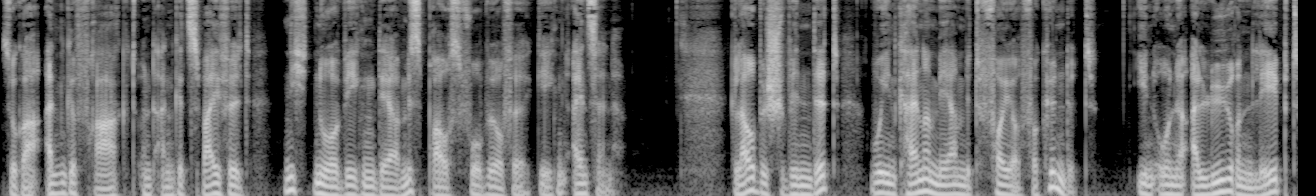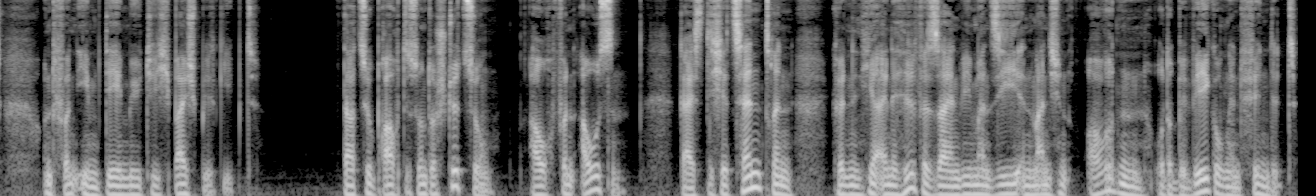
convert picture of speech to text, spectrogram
sogar angefragt und angezweifelt, nicht nur wegen der Missbrauchsvorwürfe gegen Einzelne. Glaube schwindet, wo ihn keiner mehr mit Feuer verkündet, ihn ohne Allüren lebt und von ihm demütig Beispiel gibt. Dazu braucht es Unterstützung, auch von außen. Geistliche Zentren können hier eine Hilfe sein, wie man sie in manchen Orden oder Bewegungen findet,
